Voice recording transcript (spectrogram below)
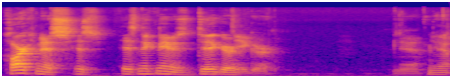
Harkness. His his nickname is Digger. Digger. Yeah. Yeah,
